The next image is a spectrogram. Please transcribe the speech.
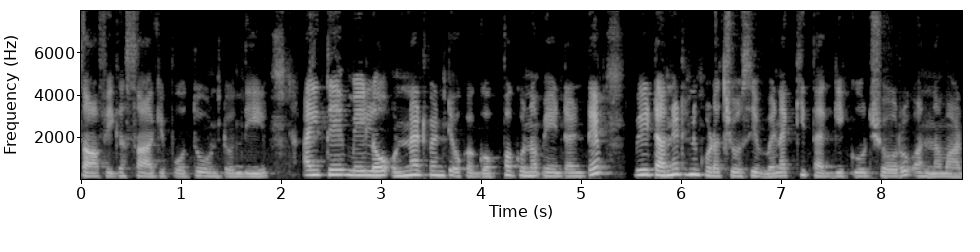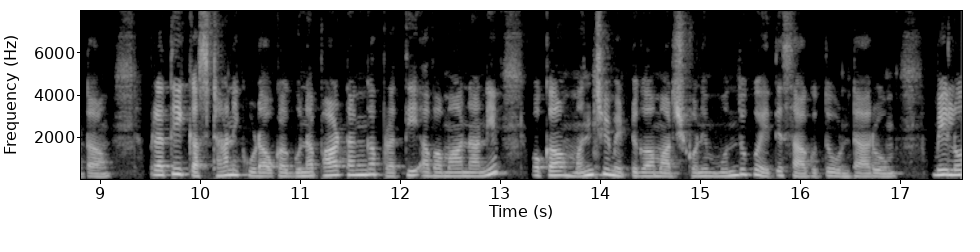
సాఫీగా సాగిపోతూ ఉంటుంది. అయితే మీలో ఉన్నటువంటి ఒక గొప్ప గుణం ఏంటంటే వీటన్నిటిని కూడా చూసి వెనక్కి తగ్గి కూర్చోరు అన్నమాట. ప్రతి కష్టాన్ని కూడా ఒక గుణపాఠంగా ప్రతి అవమానాన్ని ఒక మంచి మెట్టుగా మార్చుకొని ముందుకు అయితే సాగుతూ ఉంటారు. మీలో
